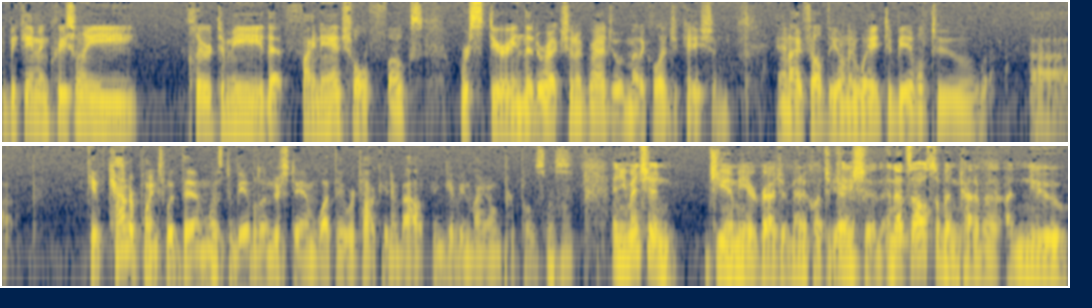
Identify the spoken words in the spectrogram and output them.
It became increasingly clear to me that financial folks were steering the direction of graduate medical education. And I felt the only way to be able to uh, give counterpoints with them was to be able to understand what they were talking about and giving my own proposals. And you mentioned GME or graduate medical education, and that's also been kind of a, a new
